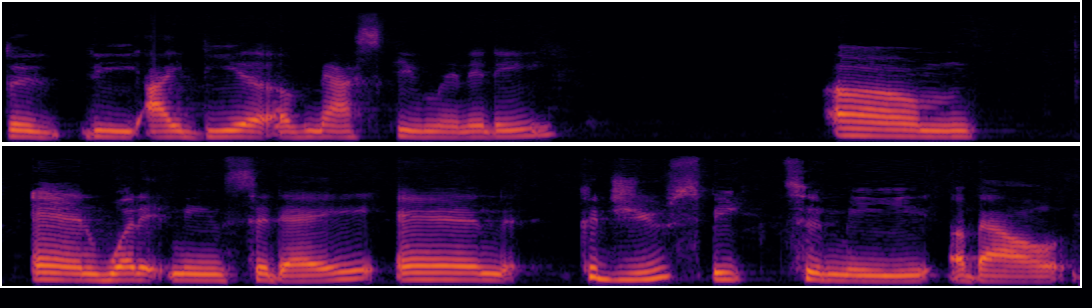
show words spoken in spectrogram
the the idea of masculinity um, and what it means today. And could you speak to me about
